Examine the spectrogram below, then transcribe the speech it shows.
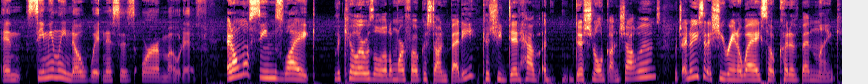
and seemingly no witnesses or a motive. It almost seems like the killer was a little more focused on Betty because she did have additional gunshot wounds, which I know you said that she ran away, so it could have been like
